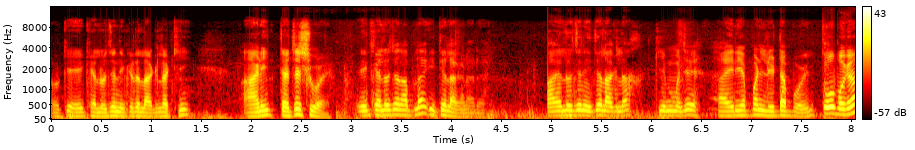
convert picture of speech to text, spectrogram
ओके एक हॅलोजन इकडे लागला की आणि त्याच्याशिवाय. एक हॅलोजन आपला इथे लागणार आहे. हा हॅलोजन इथे लागला की म्हणजे हा एरिया पण लिटअप होईल. तो बघा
